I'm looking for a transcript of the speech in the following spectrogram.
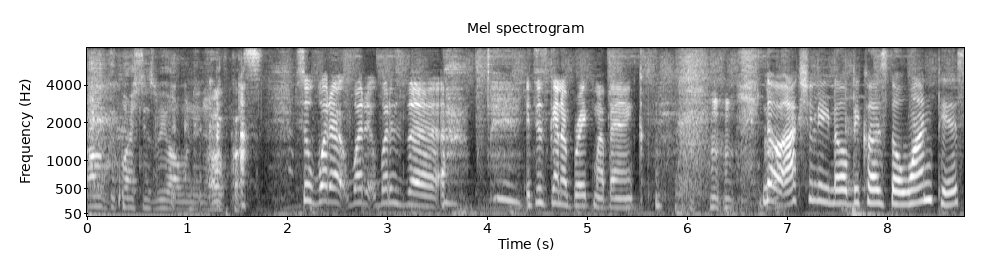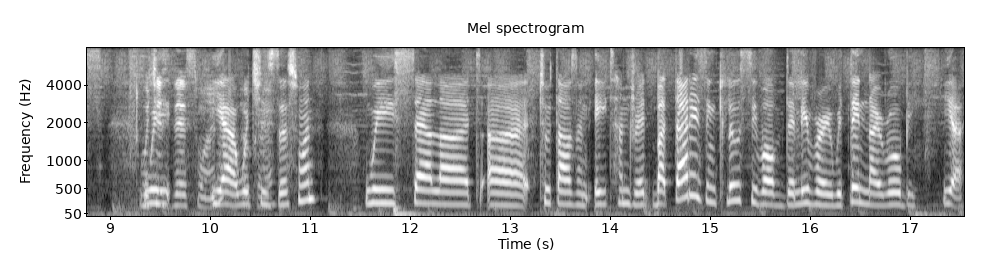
All of the questions we all want to know. Of course. so what are what what is the it's just gonna break my bank no, actually no, because the one piece, which we- is this one yeah, which Okay. is this one, we sell at uh, two thousand eight hundred, but that is inclusive of delivery within Nairobi. Yeah,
